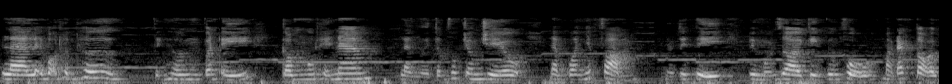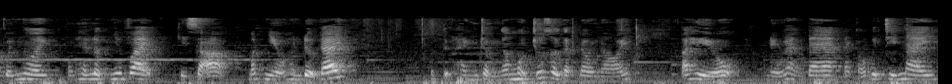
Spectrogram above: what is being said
Là lễ bộ thượng thư. Vĩnh Hưng Văn Ý Công Ngô Thế Nam Là người tâm phúc trong triều Làm quan nhất phẩm nếu tỷ tỷ vì muốn rời kỳ vương phủ mà đắc tội với người có thể lực như vậy, thì sợ mất nhiều hơn được đấy. Một tuyệt hành trầm ngâm một chút rồi gật đầu nói, ta hiểu, nếu nàng ta đã có vị trí này,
